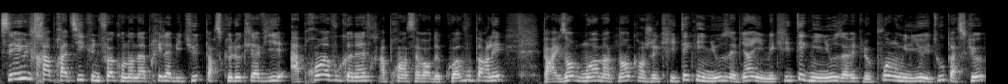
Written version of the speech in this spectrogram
C'est ultra pratique une fois qu'on en a pris l'habitude, parce que le clavier apprend à vous connaître, apprend à savoir de quoi vous parlez. Par exemple, moi maintenant quand j'écris Techni News, eh bien il m'écrit Techni News avec le point au milieu et tout, parce que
